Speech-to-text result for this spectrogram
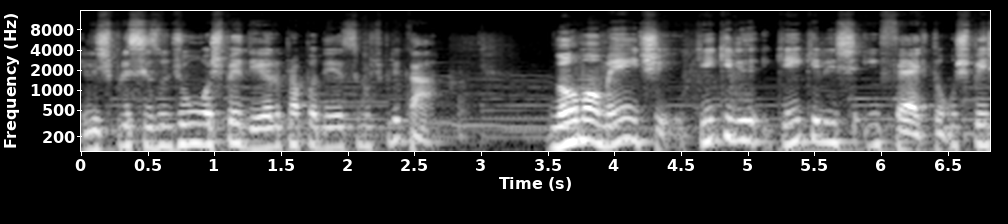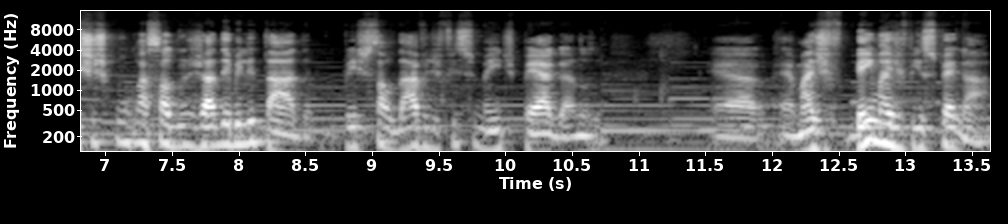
eles precisam de um hospedeiro para poder se multiplicar. Normalmente, quem que, quem que eles infectam? Os peixes com a saúde já debilitada. O peixe saudável dificilmente pega. É, é mais, bem mais difícil pegar.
